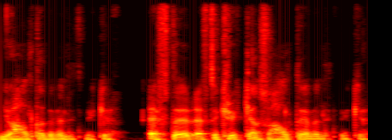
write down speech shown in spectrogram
Jag haltade väldigt mycket. Efter, efter kryckan så haltade jag väldigt mycket.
